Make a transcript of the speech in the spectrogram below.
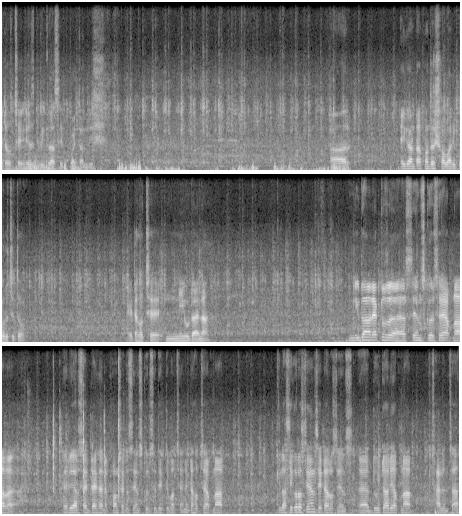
এটা হচ্ছে এসডিবি ক্লাসিক পঁয়তাল্লিশ। আর এই গানটা আপনাদের সবারই পরিচিত। এটা হচ্ছে নিউ ডায়না। নিউ ডায়নার একটু চেঞ্জ করেছে আপনার রেয়ার সাইডটা এখানে ফ্রন্ট সাইডটা চেঞ্জ করেছে, দেখতে পাচ্ছেন। এটা হচ্ছে আপনার ক্লাসিকেরও চেঞ্জ, এটারও চেঞ্জ। দুইটারই আপনার সাইলেন্সার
